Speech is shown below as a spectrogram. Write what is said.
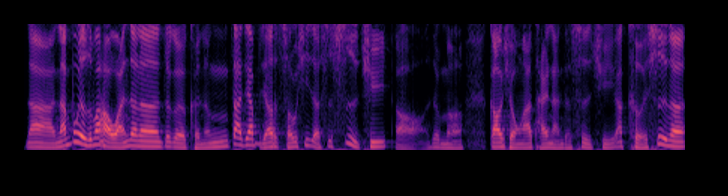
那南部有什么好玩的呢？这个可能大家比较熟悉的是市区啊，这么高雄啊、台南的市区。那可是呢，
